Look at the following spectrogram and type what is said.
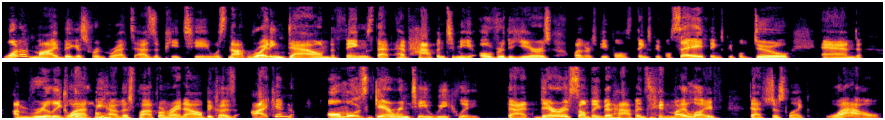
one of my biggest regrets as a PT was not writing down the things that have happened to me over the years, whether it's people things people say, things people do. And I'm really glad we have this platform right now because I can almost guarantee weekly that there is something that happens in my life that's just like, wow,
